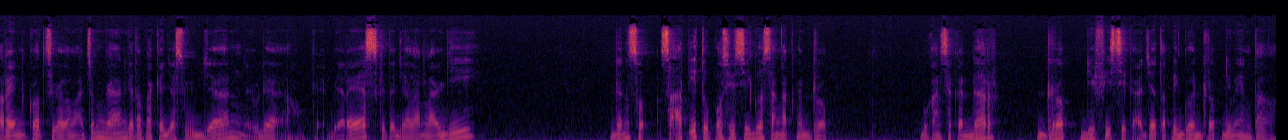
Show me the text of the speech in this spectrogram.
raincoat segala macem kan kita pakai jas hujan ya udah oke beres kita jalan lagi. Dan so, saat itu posisi gue sangat ngedrop. Bukan sekedar drop di fisik aja tapi gue drop di mental.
